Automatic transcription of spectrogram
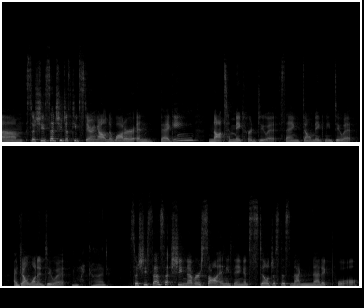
Um, so she said she just keeps staring out in the water and begging not to make her do it, saying, Don't make me do it. I don't want to do it. Oh my god. So she says that she never saw anything. It's still just this magnetic pull.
